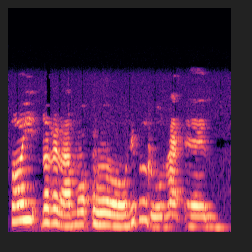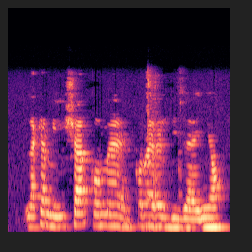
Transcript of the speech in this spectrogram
Poi dovevamo uh, riprodurre eh, la camicia come, come era il disegno.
